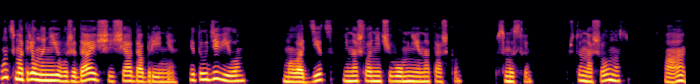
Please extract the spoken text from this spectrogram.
Он смотрел на нее выжидающе, ища одобрения. Это удивило. «Молодец!» — не нашла ничего умнее Наташка. «В смысле? Что нашел нас?» «А,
